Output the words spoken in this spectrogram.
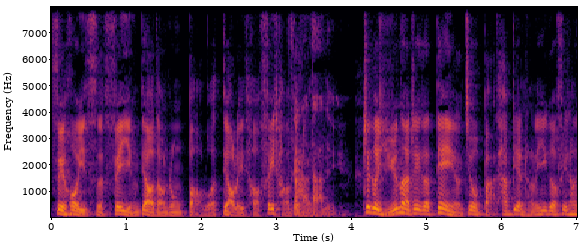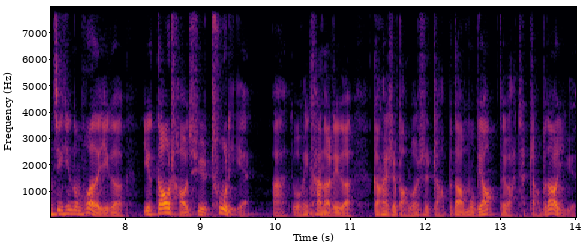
最后一次飞蝇钓当中，保罗钓了一条非常大的鱼。这个鱼呢，这个电影就把它变成了一个非常惊心动魄的一个一个高潮去处理啊。我会看到这个刚开始保罗是找不到目标，对吧？他找不到鱼。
